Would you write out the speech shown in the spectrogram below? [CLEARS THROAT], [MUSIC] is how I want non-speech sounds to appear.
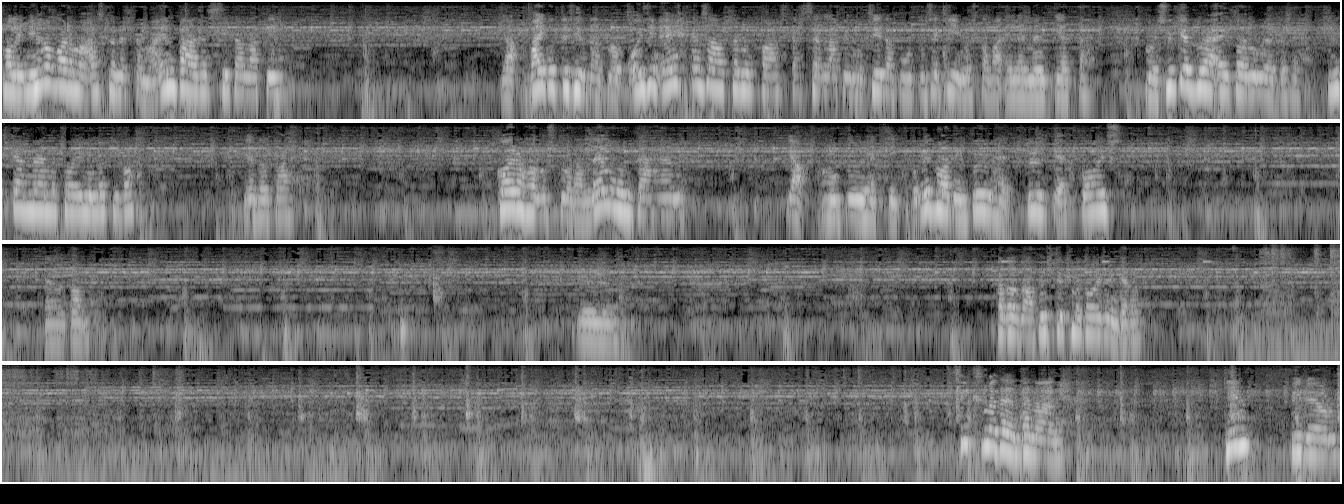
Mä olin ihan varma äsken, että mä en pääse sitä läpi. Ja vaikutti siltä, että mä olisin ehkä saattanut päästä sen läpi, mutta siitä puuttuu se kiinnostava elementti, että mun sykevyö ei toiminut, että se nytkään näin mä toimin, no kiva. Ja tota, koira halusi tuoda lelun tähän ja mun pyyhe tippu. Nyt mä otin pyyhe, pyyhkeet pois. Ja tota, Öö. Katsotaan, pystyykö mä toisen kerran. Siksi mä teen tänään Kim videon,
